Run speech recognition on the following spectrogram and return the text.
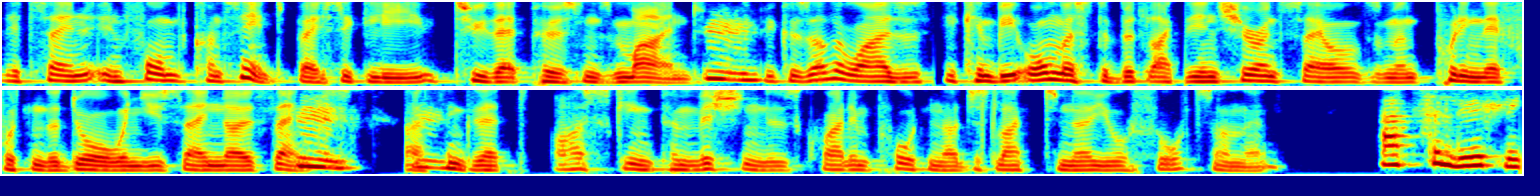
let's say, informed consent, basically, to that person's mind. Mm. Because otherwise, it can be almost a bit like the insurance salesman putting their foot in the door when you say no thanks. Mm. I mm. think that asking permission is quite important. I'd just like to know your thoughts on that. Absolutely.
